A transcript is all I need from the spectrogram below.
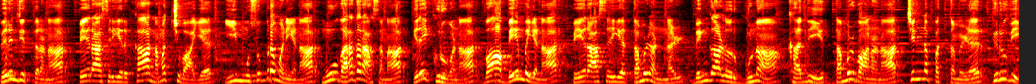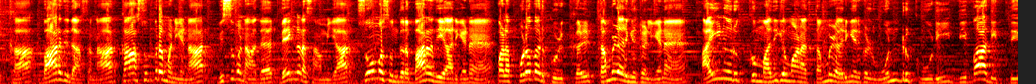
பெருஞ்சித்திரனார் பேராசிரியர் கா. நமச்சிவாயர் இ. மு. சுப்பிரமணியனார் மு. வரதராசனார் இறைக்குருவனார் வா. வேம்பையனார் பேராசிரியர் தமிழண்ணல் வெங்காளூர் குணா கதிர் தமிழ்வாணனார் சின்னப்பத்தமிழர் திருவிக்கா பாரதிதாசன் பாரதிதாசனார் கா. சுப்பிரமணியனார் விசுவநாதர் வேங்கடசாமியார் சோமசுந்தர பாரதியார் என பல புலவர் குழுக்கள் தமிழறிஞர்கள் என ஐநூறுக்கும் அதிகமான தமிழ் அறிஞர்கள் ஒன்று கூடி விவாதித்து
